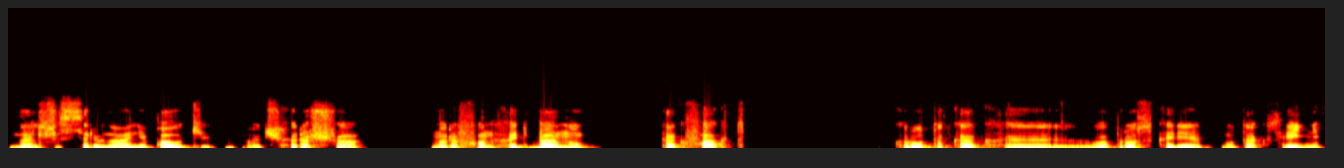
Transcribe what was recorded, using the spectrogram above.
Дальше соревнования палки очень хорошо. Марафон ходьба, ну, как факт, круто, как э, вопрос скорее, ну так, средний.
